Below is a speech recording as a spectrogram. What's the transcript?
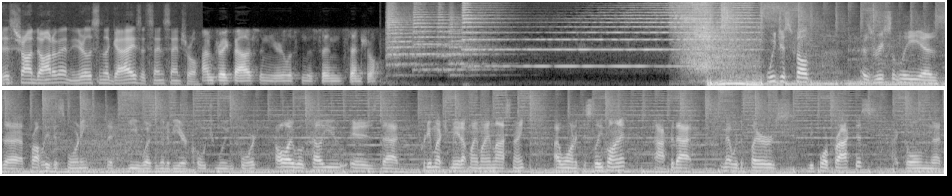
Hey, this is Sean Donovan, and you're listening to the guys at Sens Central. I'm Drake Batherson. You're listening to Sens Central. We just felt as recently as uh, probably this morning that he wasn't going to be our coach moving forward. All I will tell you is that pretty much made up my mind last night. I wanted to sleep on it. After that, met with the players before practice. I told them that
